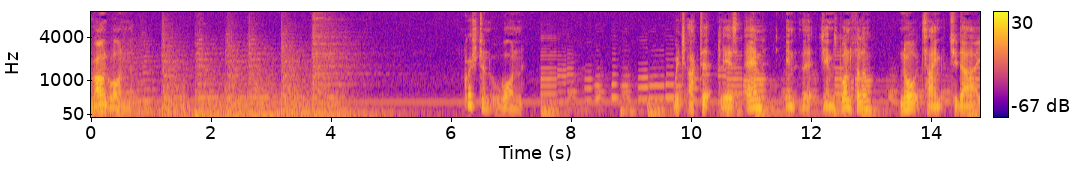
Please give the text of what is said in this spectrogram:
round one. Question 1 which actor plays M in the James Bond film No Time to Die?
